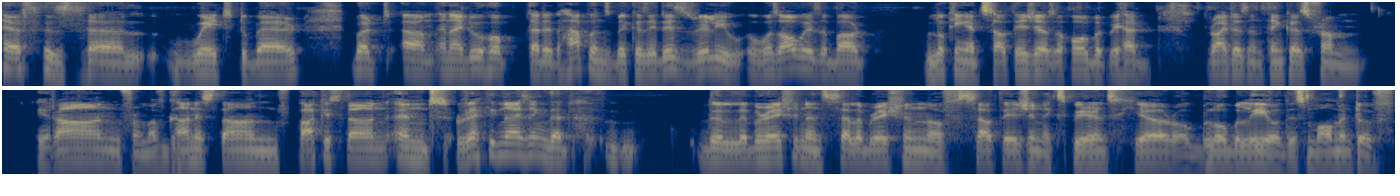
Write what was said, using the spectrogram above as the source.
else's uh, weight to bear. But um, and i do hope that it happens because it is really it was always about looking at South Asia as a whole, but we had writers and thinkers from Iran, from Afghanistan, Pakistan, and recognizing that the liberation and celebration of South Asian experience here or globally, or this moment of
